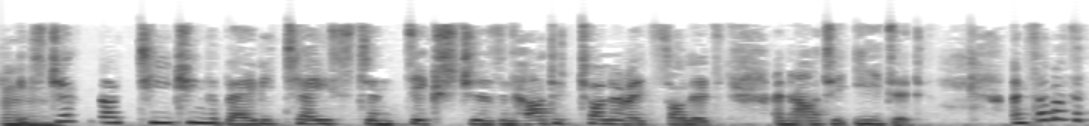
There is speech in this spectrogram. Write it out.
Mm. It's just about teaching the baby tastes and textures and how to tolerate solids and how to eat it. And some of the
